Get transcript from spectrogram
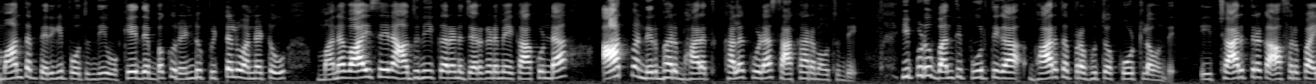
అమాంతం పెరిగిపోతుంది. ఒకే దెబ్బకు రెండు పిట్టలు అన్నట్టు మన వాయుసేన ఆధునీకరణ జరగడమే కాకుండా ఆత్మ నిర్భర్ భారత్ కల కూడా సాకారమవుతుంది. ఇప్పుడు బంతి పూర్తిగా భారత ప్రభుత్వ కోర్టులో ఉంది. ఈ చారిత్రక ఆఫర్పై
